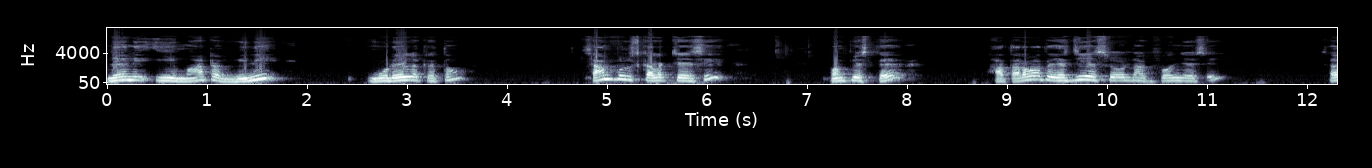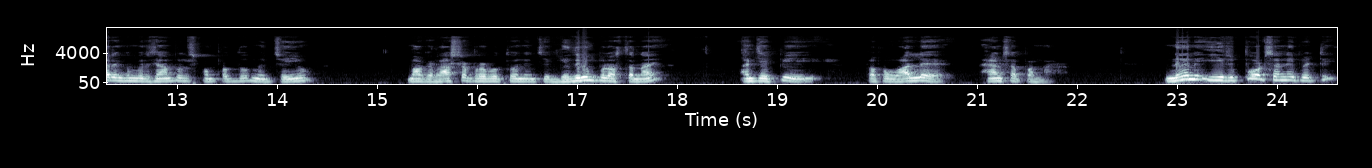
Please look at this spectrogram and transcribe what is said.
నేను ఈ మాట విని మూడేళ్ళ క్రితం శాంపుల్స్ కలెక్ట్ చేసి పంపిస్తే ఆ తర్వాత ఎస్జిఎస్ వాడు నాకు ఫోన్ చేసి సార్ ఇంక మీరు శాంపుల్స్ పంపొద్దు మేము చెయ్యం. మాకు రాష్ట్ర ప్రభుత్వం నుంచి బెదిరింపులు వస్తున్నాయి అని చెప్పి పాపం వాళ్ళే హ్యాండ్స్ అప్ అన్నారు. నేను ఈ రిపోర్ట్స్ అన్నీ పెట్టి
